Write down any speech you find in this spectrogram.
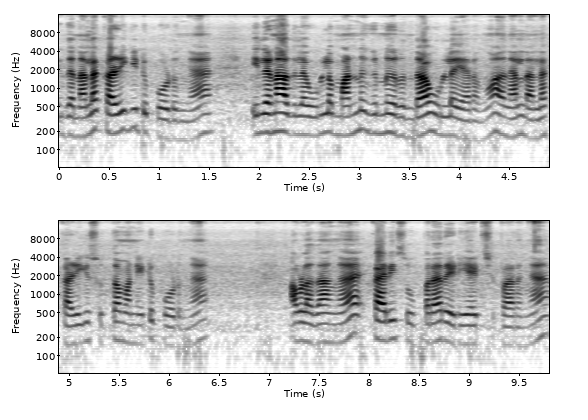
இதை நல்லா கழுகிட்டு போடுங்க. இல்லைன்னா அதில் உள்ள மண்ணு கிண்ணு இருந்தால் உள்ளே இறங்கும். அதனால் நல்லா கழுகி சுத்தம் பண்ணிவிட்டு போடுங்க. அவ்வளோதாங்க கறி சூப்பராக ரெடி ஆகிடுச்சு பாருங்கள்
